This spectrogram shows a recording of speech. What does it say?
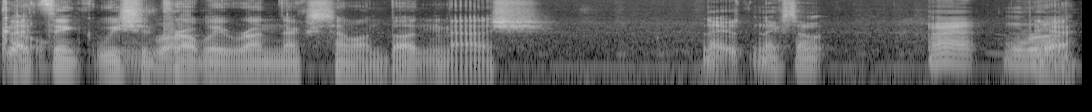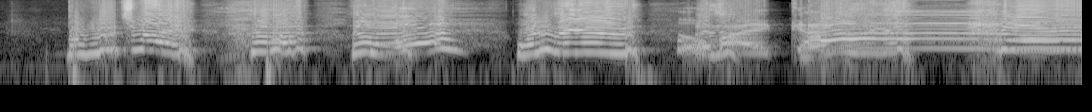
Go. I think we should Run. probably run next time on Button Mash. Ne- next time. All right, we'll run. Yeah. But which way? What? Are they gonna? Oh my god!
